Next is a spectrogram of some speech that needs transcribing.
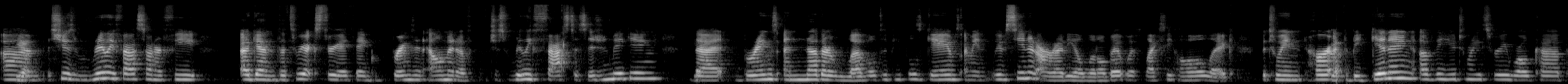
Um, yeah. She's really fast on her feet. Again, the 3x3, I think, brings an element of just really fast decision making that brings another level to people's games. I mean, we've seen it already a little bit with Lexie Hull, like between her yeah. at the beginning of the U23 World Cup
